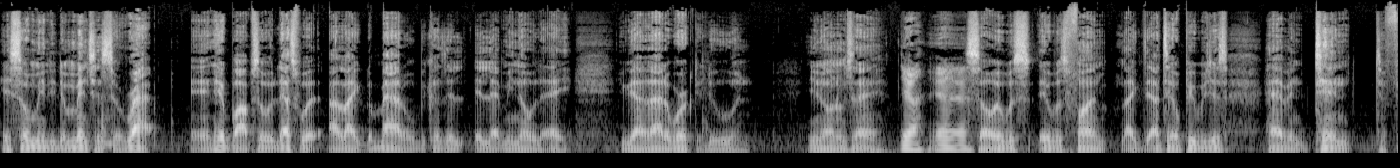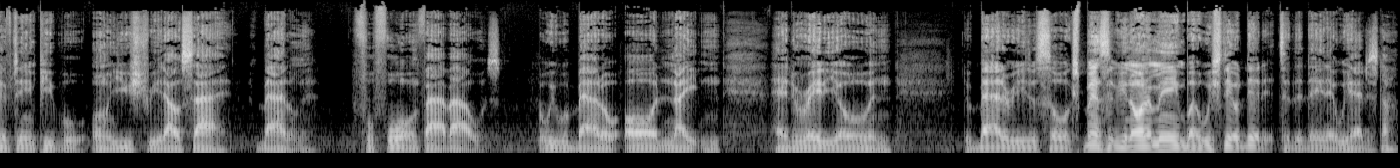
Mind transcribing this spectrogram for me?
there's so many dimensions to rap and hip hop. So that's what I like the battle because it it let me know that hey, you got a lot of work to do and you know what I'm saying. Yeah, yeah, yeah. So it was it was fun. Like I tell people, just having ten to fifteen people on U Street outside battling for four and five hours. We would battle all night and had the radio and the batteries were so expensive. You know what I mean? But we still did it to the day that we had to stop.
